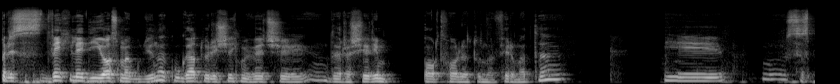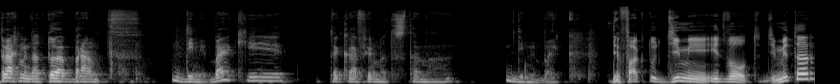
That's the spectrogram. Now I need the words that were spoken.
през 2008 година, когато решихме вече да разширим портфолиото на фирмата и се спряхме на този бранд Дими Байк и така фирмата стана Дими Байк. Де факто Дими идва от Димитър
